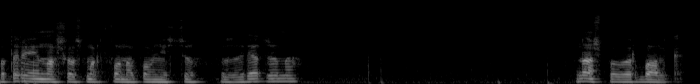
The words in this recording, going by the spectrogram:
Батарея нашого смартфона повністю заряджена. Наш повербанк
